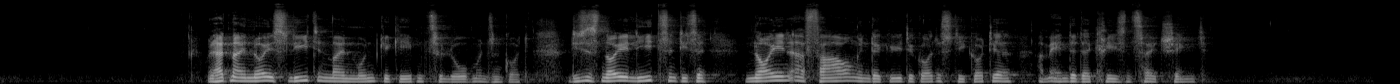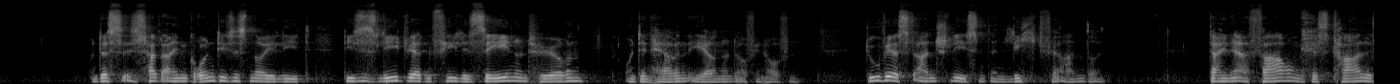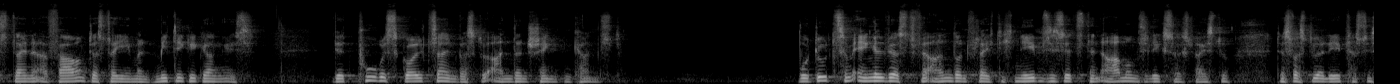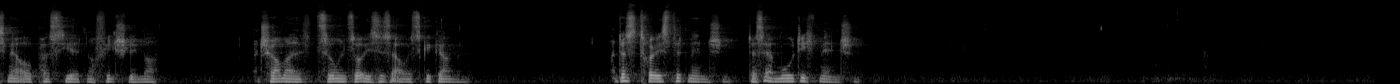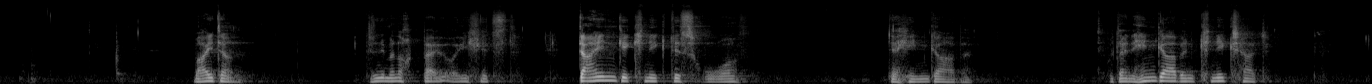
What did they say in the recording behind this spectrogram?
Und er hat mir ein neues Lied in meinen Mund gegeben, zu loben unseren Gott. Und dieses neue Lied sind diese neuen Erfahrungen der Güte Gottes, die Gott dir am Ende der Krisenzeit schenkt. Und das ist, hat einen Grund, dieses neue Lied. Dieses Lied werden viele sehen und hören und den Herrn ehren und auf ihn hoffen. Du wirst anschließend ein Licht für andere. Deine Erfahrung des Tales, deine Erfahrung, dass da jemand mit dir gegangen ist, wird pures Gold sein, was du anderen schenken kannst. Wo du zum Engel wirst für andere und vielleicht dich neben sie setzt, den Arm um sie legst, sagst, weißt du, das, was du erlebt hast, ist mir auch passiert, noch viel schlimmer. Und schau mal, so und so ist es ausgegangen. Und das tröstet Menschen, das ermutigt Menschen. Weiter. Wir sind immer noch bei euch jetzt. Dein geknicktes Rohr der Hingabe. Wo deine Hingabe einen Knick hat,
